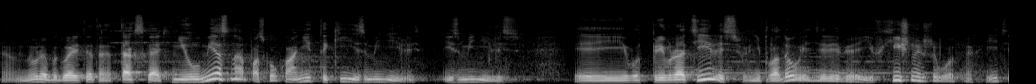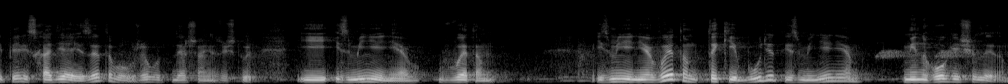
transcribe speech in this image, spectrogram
Ну, Рэба говорит, это, так сказать, неуместно, поскольку они такие изменились. изменились. И вот превратились в неплодовые деревья и в хищных животных, и теперь, исходя из этого, уже вот дальше они существуют. И изменение в этом, изменение в этом таки будет изменением Мингоги Шилелом,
